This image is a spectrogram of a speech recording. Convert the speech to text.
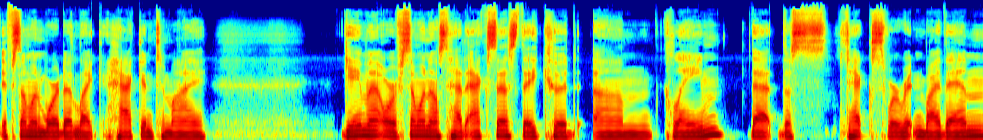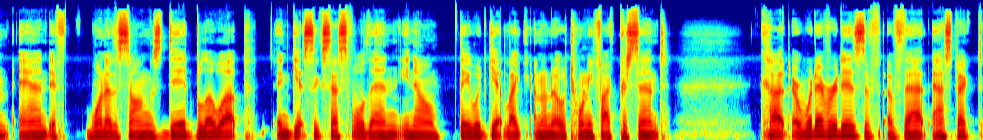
if someone were to like hack into my GEMA or if someone else had access, they could um, claim that the texts were written by them. And if one of the songs did blow up and get successful, then, you know, they would get like, I don't know, 25% cut or whatever it is of, of that aspect.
